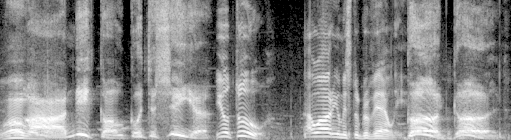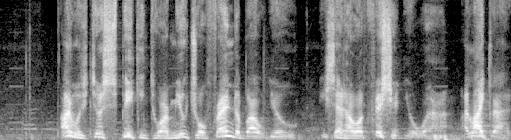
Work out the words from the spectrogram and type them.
Whoa, Ah, Niko, good to see you. You too. How are you, Mr. Gravelli? Good, good. I was just speaking to our mutual friend about you. He said how efficient you were. I like that.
